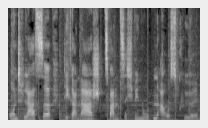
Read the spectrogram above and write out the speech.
und lasse die Ganache 20 Minuten auskühlen.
